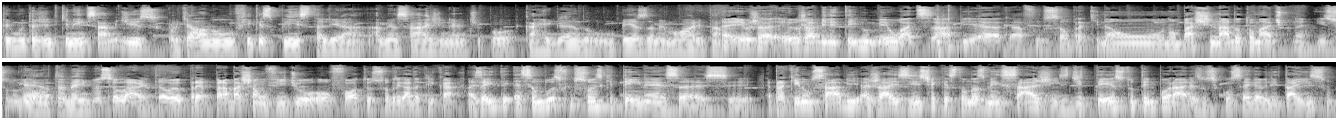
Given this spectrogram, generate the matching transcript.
Tem muita gente que nem sabe disso, porque ela não fica explícita ali a, a mensagem, né? Tipo, carregando um peso da memória e tal. É, eu já, eu já habilitei no meu WhatsApp a, a função para que não, não baixe nada automático, né? Isso no meu, é, também. meu celular. Então, eu para baixar um vídeo ou foto, eu sou obrigado a clicar. Mas aí te, são duas funções que tem, né? Essa, esse, é para quem não sabe, já existe a questão das mensagens de texto temporárias. Você consegue habilitar isso.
